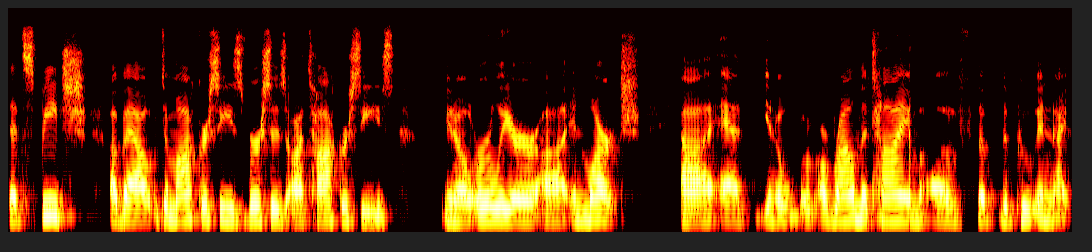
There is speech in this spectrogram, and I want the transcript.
that speech about democracies versus autocracies, you know, earlier uh, in March, uh, at you know around the time of the the Putin.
